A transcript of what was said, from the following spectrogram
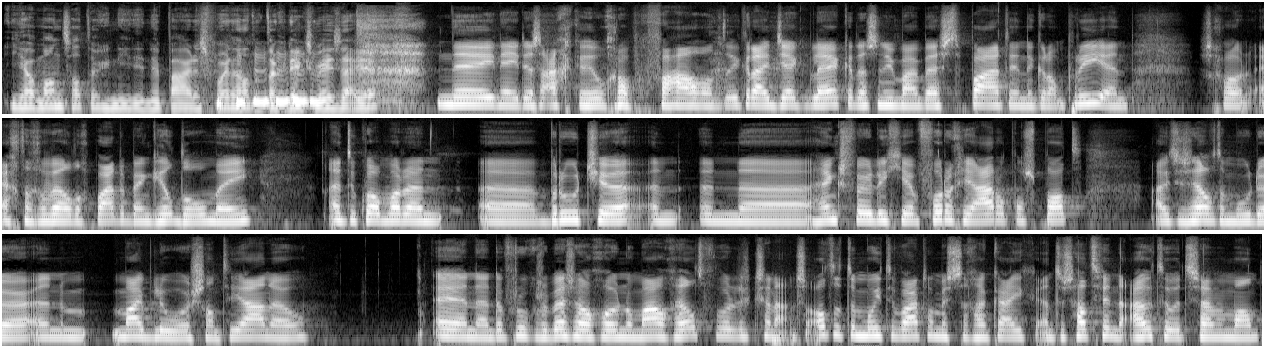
jouw man zat toch niet in de paardensport? Daar had er toch niks mee, zei je? Nee, nee, dat is eigenlijk een heel grappig verhaal. Want ik rijd Jack Black en dat is nu mijn beste paard in de Grand Prix. En dat is gewoon echt een geweldig paard. Daar ben ik heel dol mee. En toen kwam er een eh, broertje, een, een eh hengstveulentje, vorig jaar op ons pad. Uit dezelfde moeder, een My Bluer Santiano. En eh, daar vroegen ze best wel gewoon normaal geld voor. Dus ik zei, nou, het is altijd de moeite waard om eens te gaan kijken. En toen zaten we in de auto en toen zei mijn man...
